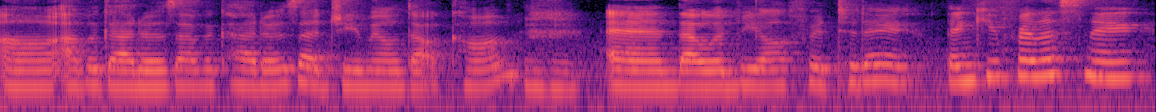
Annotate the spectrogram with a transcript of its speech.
uh, abogadosavocados at gmail.com. Mhm. And that would be all for today. Thank you for listening.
